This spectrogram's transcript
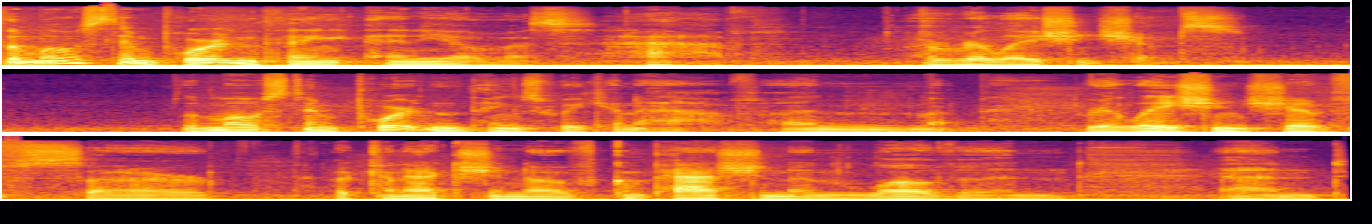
The most important thing any of us have are relationships the most important things we can have. And relationships are a connection of compassion and love, and, and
